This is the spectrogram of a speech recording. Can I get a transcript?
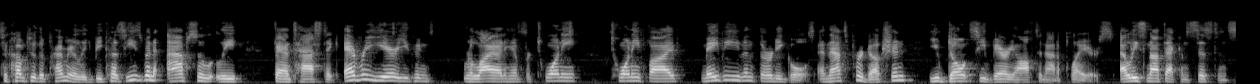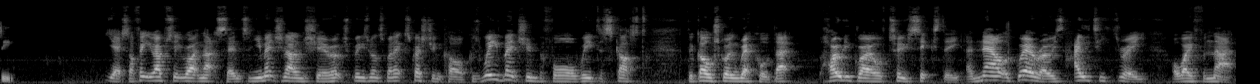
to come to the Premier League because he's been absolutely fantastic. Every year you can rely on him for 20, 25, maybe even 30 goals. And that's production you don't see very often out of players, at least not that consistency. Yes, I think you're absolutely right in that sense. And you mentioned Alan Shearer, which brings me on to my next question, Carl, because we've mentioned before, we've discussed the goal scoring record, that holy grail of 260, and now Aguero is 83 away from that.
